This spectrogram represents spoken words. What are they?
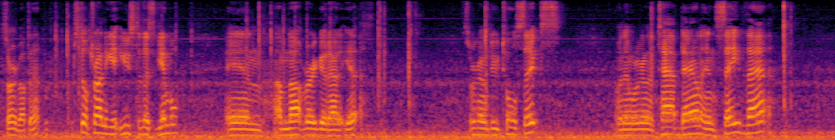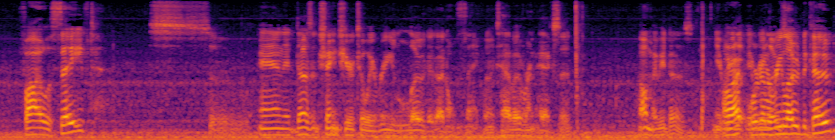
Sorry about that. I'm still trying to get used to this gimbal and I'm not very good at it yet. So we're going to do tool 6 and then we're going to tab down and save that. File is saved. And it doesn't change here till we reload it. I don't think. Let me tab over and exit. Oh, maybe it does. It All right, we're going to reload the code.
